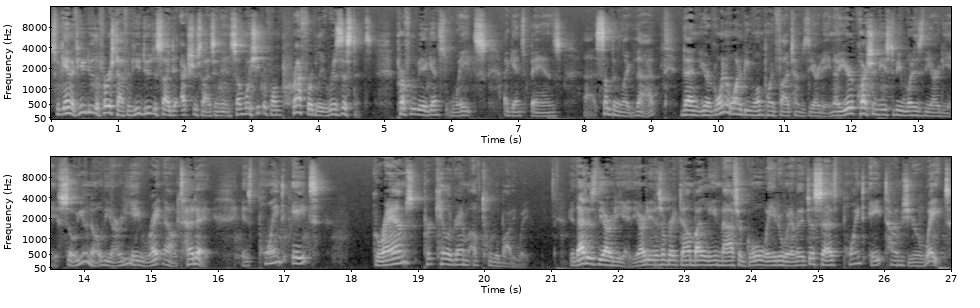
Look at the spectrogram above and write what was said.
So again, if you do the first half, if you do decide to exercise in, in some way, shape, or form, preferably resistance, preferably against weights, against bands, uh, something like that, then you're going to want to be 1.5 times the RDA. Now, your question needs to be what is the RDA? So, you know, the RDA right now, today, is 0.8 grams per kilogram of total body weight. Okay, that is the RDA. The RDA doesn't break down by lean mass or goal weight or whatever. It just says 0.8 times your weight.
